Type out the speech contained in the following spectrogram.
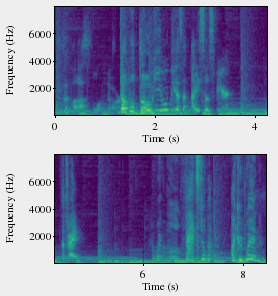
This is impossible. Double bogey only as an icosphere. That's right. Wait, oh, Fat's still back. I could win.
